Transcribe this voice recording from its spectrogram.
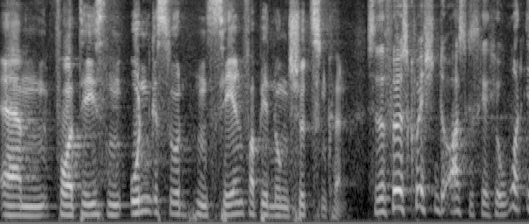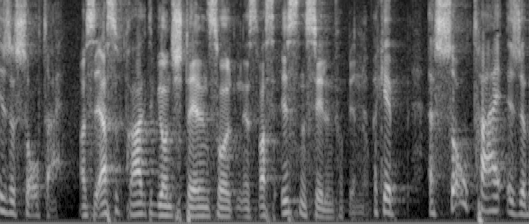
ähm, vor diesen ungesunden Seelenverbindungen schützen können. So the first question to ask is, okay, what is a soul tie? Also die erste Frage, die wir uns stellen sollten, ist, was ist eine Seelenverbindung? Okay, a soul tie is a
